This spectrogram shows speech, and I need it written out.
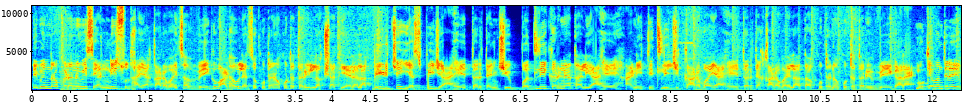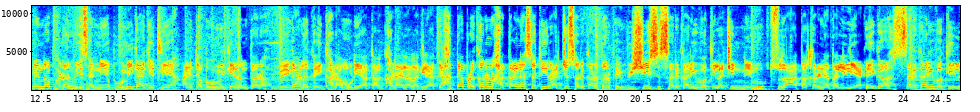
देवेंद्र फडणवीस यांनी सुद्धा या कारवाईचा वेग वाढवल्याचं कुठं ना कुठं तरी लक्षात यायला लागलं. बीडचे एस पी जे आहे तर त्यांची बदली करण्यात आली आहे आणि तिथली जी कारवाई आहे तर त्या कारवाईला आता कुठं ना कुठं तरी वेग आलाय. मुख्यमंत्री देवेंद्र फडणवीस यांनी भूमिका घेतली आहे आणि त्या भूमिकेनंतर वेगानं काही घडामोडी आता घडायला लागल्या. या हत्या प्रकरण हाताळण्यासाठी राज्य सरकारतर्फे विशेष सरकारी वकिलाची नेमणूक सुद्धा आता करण्यात आलेली आहे. एक सरकारी वकील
